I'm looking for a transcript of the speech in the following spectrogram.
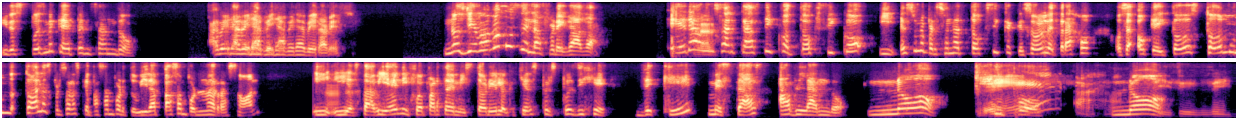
Y después me quedé pensando, a ver, a ver, a ver, a ver, a ver, a ver. Nos llevábamos de la fregada. Era un sarcástico tóxico y es una persona tóxica que solo le trajo, o sea, ok, todos, todo mundo, todas las personas que pasan por tu vida pasan por una razón y, y está bien y fue parte de mi historia y lo que quieres, pero después dije, ¿de qué me estás hablando? No, ¿Qué? no. Sí, sí, sí.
